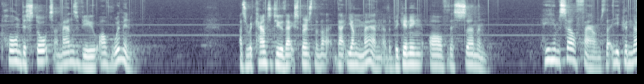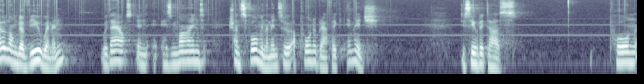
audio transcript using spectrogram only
porn distorts a man's view of women. As I recounted to you that experience of that, that young man at the beginning of this sermon, he himself found that he could no longer view women without, in his mind, transforming them into a pornographic image. Do you see what it does? Porn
